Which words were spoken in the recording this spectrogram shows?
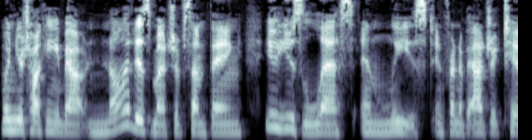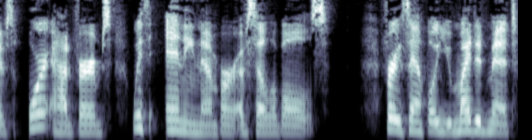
When you're talking about not as much of something, you use less and least in front of adjectives or adverbs with any number of syllables. For example, you might admit,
